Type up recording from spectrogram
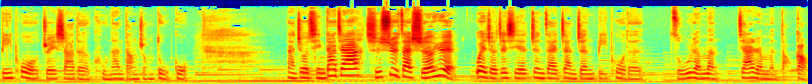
逼迫、追杀的苦难当中度过。那就请大家持续在十二月。为着这些正在战争逼迫的族人们、家人们祷告。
